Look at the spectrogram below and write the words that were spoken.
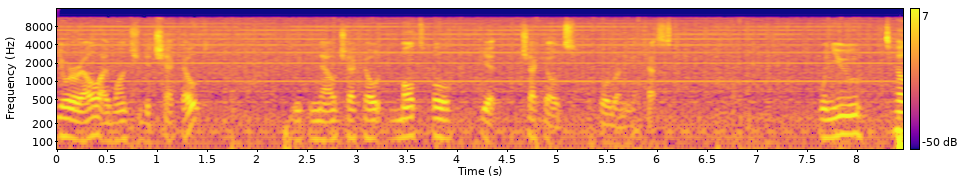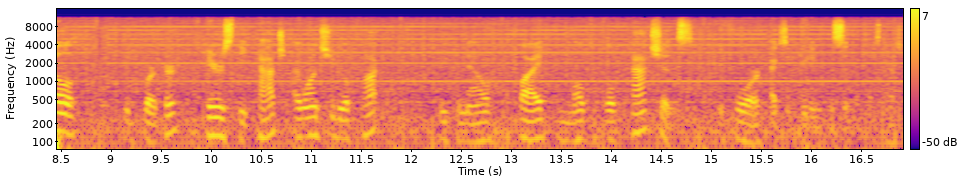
URL I want you to check out, we can now check out multiple git checkouts before running a test. When you tell the worker, here's the patch I want you to apply, now apply multiple patches before executing the simple test test.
